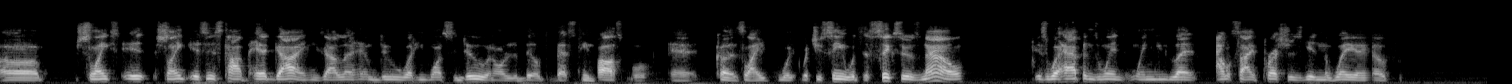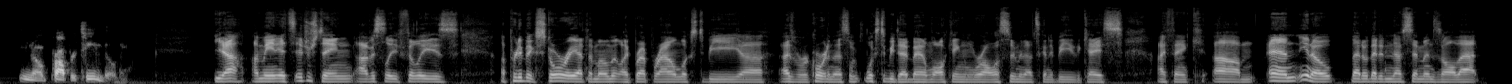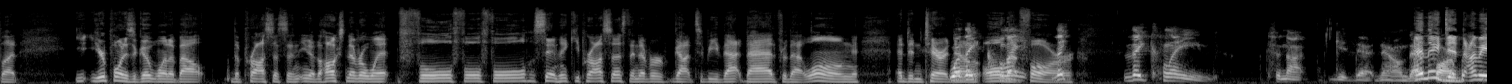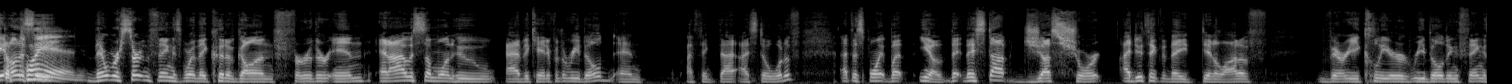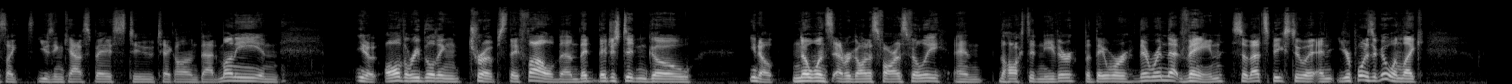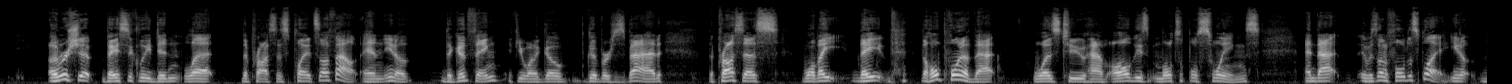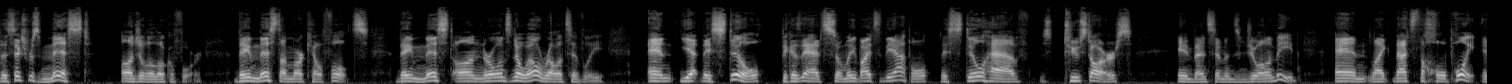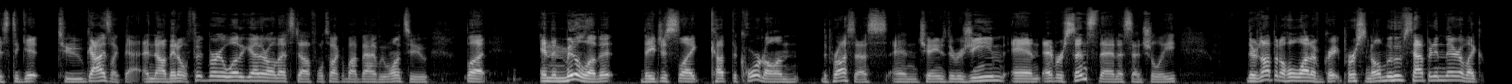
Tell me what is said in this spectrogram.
uh, Schlenk's is, Schlenk is his top head guy, and he's got to let him do what he wants to do in order to build the best team possible. Because like what, what you're seeing with the Sixers now is what happens when when you let outside pressures get in the way of you know proper team building. Yeah, I mean it's interesting. Obviously, Philly's a pretty big story at the moment. Like Brett Brown looks to be, uh, as we're recording this, looks to be dead man walking. We're all assuming that's going to be the case. I think, um, and you know, that they didn't have Simmons and all that, but your point is a good one about the process and you know the hawks never went full full full sam hinkie process they never got to be that bad for that long and didn't tear it well, down all that far they, they, claimed to not get that down that and they far, did i mean the honestly plan... there were certain things where they could have gone further in and i was someone who advocated for the rebuild and I think that I still would have at this point, but you know they, they stopped just short. I do think that they did a lot of very clear rebuilding things like using cap space to take on bad money and you know all the rebuilding tropes they followed them they, they just didn't go you know no one's ever gone as far as philly and the hawks didn't either but they were they were in that vein so that speaks to it and your point is a good one like ownership basically didn't let the process play itself out and you know the good thing if you want to go good versus bad the process well they they the whole point of that was to have all these multiple swings and that it was on full display. You know, the Sixers missed on Jahlil Okafor. They missed on Markelle Fultz. They missed on Nerlens Noel relatively. And yet they still, because they had so many bites of the apple, they still have two stars in Ben Simmons and Joel Embiid. And like that's the whole point is to get two guys like that. And now they don't fit very well together, all that stuff. We'll talk about that if we want to. But in the middle of it, they just like cut the cord on the process and changed the regime. And ever since then, essentially, there's not been a whole lot of great personnel moves happening there. Like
